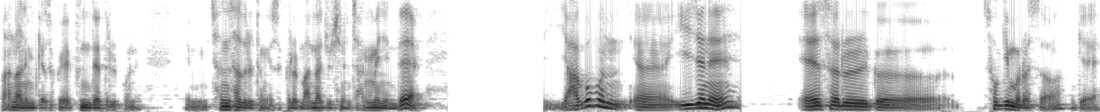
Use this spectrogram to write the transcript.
하나님께서 그의 군대들을 보내 음, 천사들을 통해서 그를 만나 주시는 장면인데 야곱은 이전에 에서를 그 속임으로써 이게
